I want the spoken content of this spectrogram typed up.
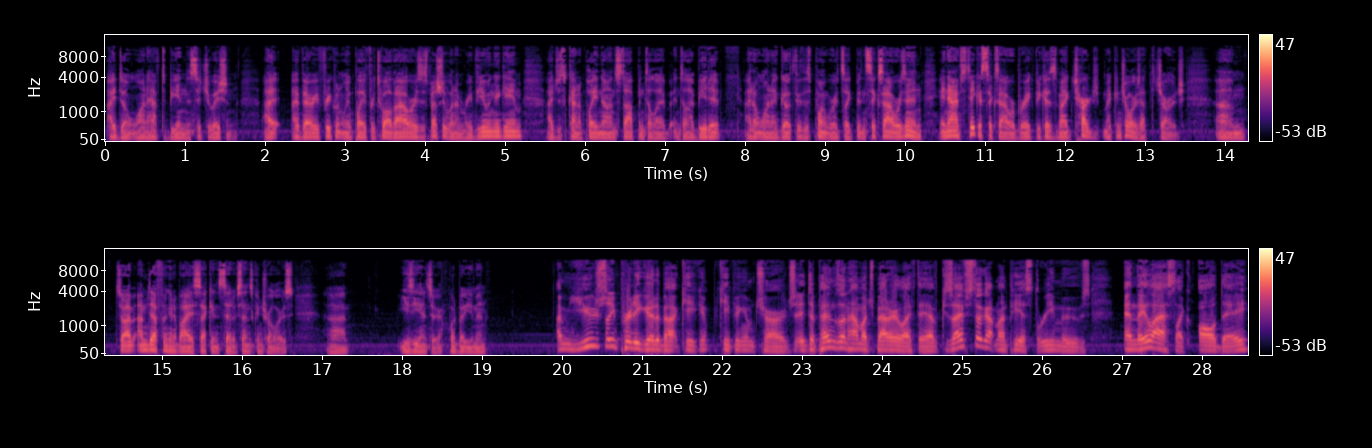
I don't want to have to be in this situation. I, I very frequently play for 12 hours, especially when I'm reviewing a game. I just kind of play nonstop until I until I beat it. I don't want to go through this point where it's like been six hours in, and now I have to take a six hour break because my charge my controllers have to charge. Um, so I'm, I'm definitely going to buy a second set of Sense controllers. Uh, easy answer. What about you, man? I'm usually pretty good about keep, keeping them charged. It depends on how much battery life they have because I've still got my PS3 moves and they last like all day.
